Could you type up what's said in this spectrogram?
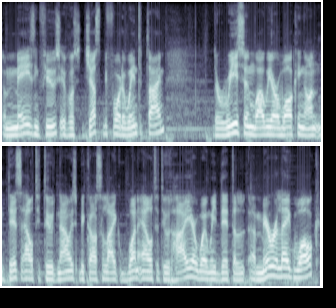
amazing views. It was just before the winter time. The reason why we are walking on this altitude now is because like one altitude higher when we did the uh, Mirror Lake walk,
